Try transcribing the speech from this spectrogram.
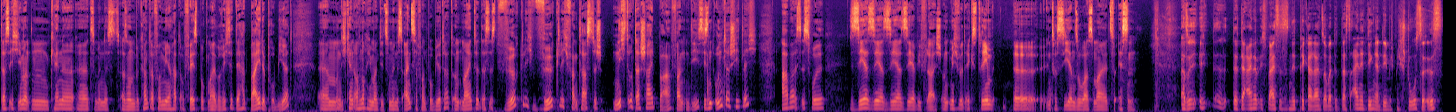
dass ich jemanden kenne, äh, zumindest, also ein Bekannter von mir hat auf Facebook mal berichtet, der hat beide probiert. Ähm, und ich kenne auch noch jemand, die zumindest eins davon probiert hat und meinte, das ist wirklich, wirklich fantastisch. Nicht unterscheidbar fanden die es. Sie sind unterschiedlich, aber es ist wohl sehr, sehr, sehr, sehr wie Fleisch. Und mich würde extrem äh, interessieren, sowas mal zu essen. Also ich, der, eine, ich weiß, es ist Nitpickerei und so, aber das eine Ding, an dem ich mich stoße, ist,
